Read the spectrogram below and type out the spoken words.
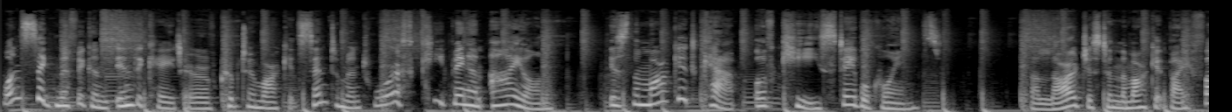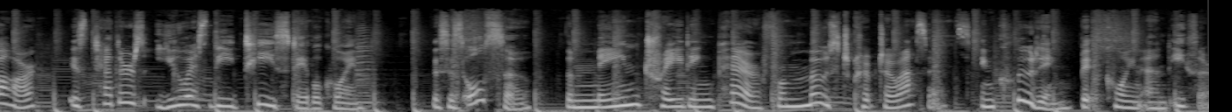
One significant indicator of crypto market sentiment worth keeping an eye on is the market cap of key stablecoins. The largest in the market by far is Tether's USDT stablecoin, this is also the main trading pair for most crypto assets, including Bitcoin and Ether.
